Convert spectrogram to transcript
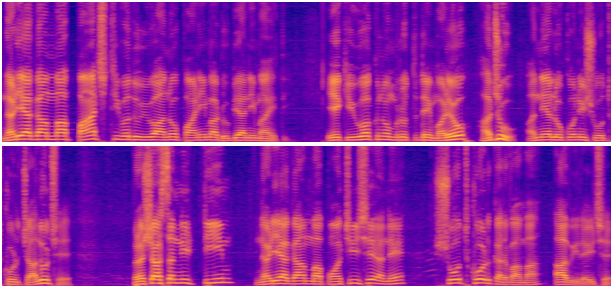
નડિયા ગામમાં પાંચથી વધુ યુવાનો પાણીમાં ડૂબ્યાની માહિતી. એક યુવકનો મૃતદેહ મળ્યો. હજુ અન્ય લોકોની શોધખોળ ચાલુ છે. પ્રશાસનની ટીમ નડિયા ગામમાં પહોંચી છે અને શોધખોળ કરવામાં આવી રહી છે.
